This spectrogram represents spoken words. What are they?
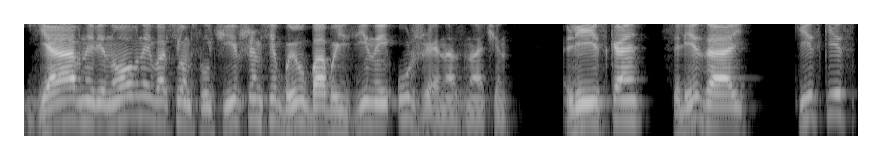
Явно виновный во всем случившемся был бабой Зиной уже назначен. «Лиска, слезай!» Кис-кис.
